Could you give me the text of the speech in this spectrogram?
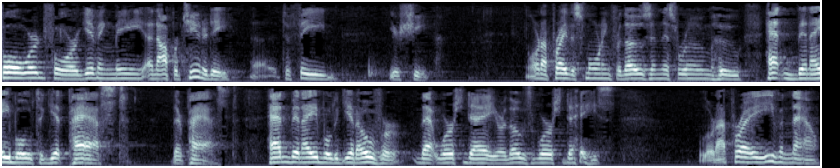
forward, for giving me an opportunity uh, to feed your sheep. Lord, I pray this morning for those in this room who hadn't been able to get past their past, hadn't been able to get over that worst day or those worst days. Lord, I pray even now,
